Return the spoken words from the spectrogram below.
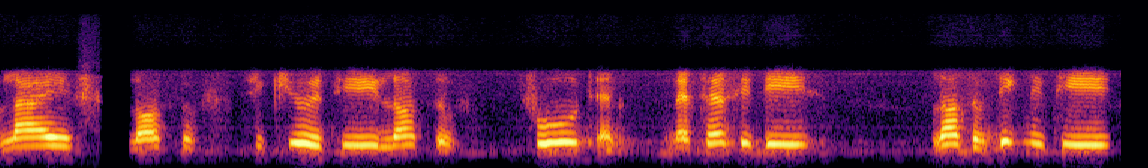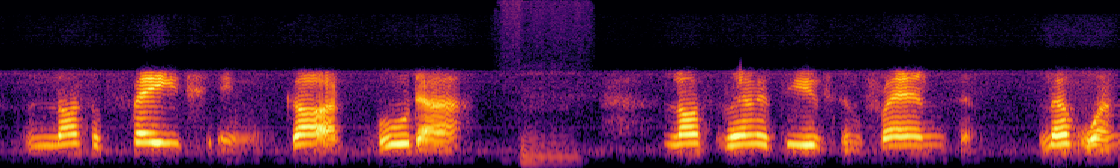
lives, loss of security, loss of food and necessities, loss of dignity, loss of faith in God, Buddha, lost relatives and friends and loved ones,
